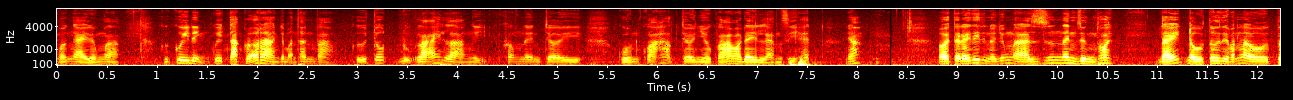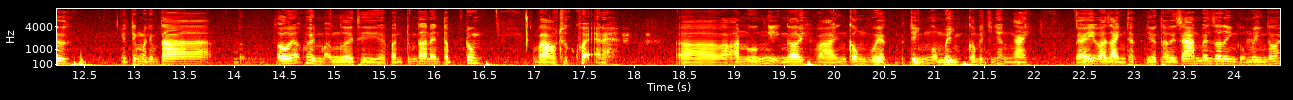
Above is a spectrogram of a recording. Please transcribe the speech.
mỗi ngày đúng mà cứ quy định quy tắc rõ ràng cho bản thân vào. Cứ chốt đủ lãi là nghỉ không nên chơi cuốn quá hoặc chơi nhiều quá vào đây làm gì hết nhá rồi tới đấy thì nói chung là nên dừng thôi. Đấy đầu tư thì vẫn là đầu tư. Nhưng mà chúng ta tôi đã khuyên mọi người thì vẫn chúng ta nên tập trung vào sức khỏe này à, vào ăn uống nghỉ ngơi và những công việc chính của mình công việc chính hàng ngày. Đấy và dành thật nhiều thời gian bên gia đình của mình thôi.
